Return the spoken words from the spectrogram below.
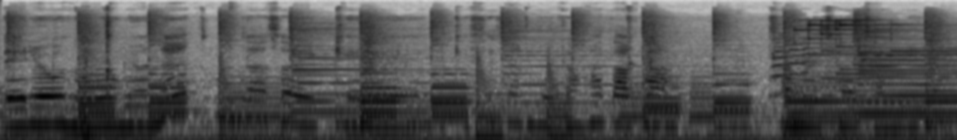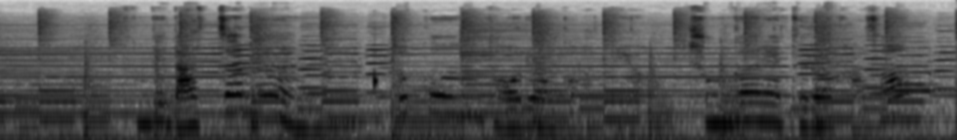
내려놓으면은 혼자서 이렇게 이렇게 세상 구경하다가 잠을 잘 잡니다. 근데 낮잠은 조금 더 어려운 것 같아요. 중간에 들어가서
